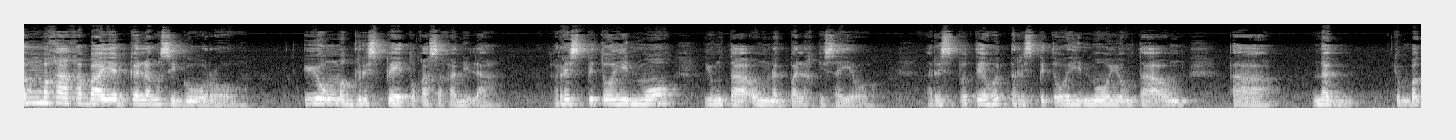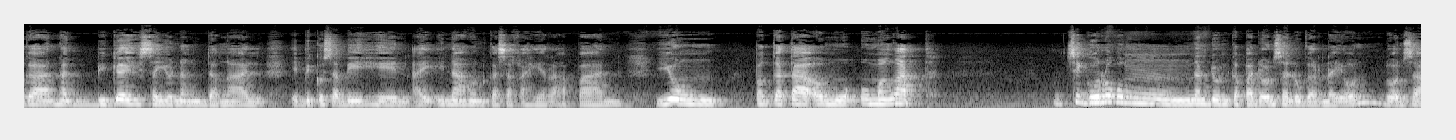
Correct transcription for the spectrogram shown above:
Ang makakabayad ka lang siguro, yung magrespeto ka sa kanila. Respetuhin mo yung taong nagpalaki sa'yo. Respetuhin, respetuhin mo yung taong ah, nag kumbaga nagbigay sa iyo ng dangal. Ibig ko sabihin ay inahon ka sa kahirapan. Yung pagkatao mo umangat. Siguro kung nandun ka pa doon sa lugar na yon, doon sa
